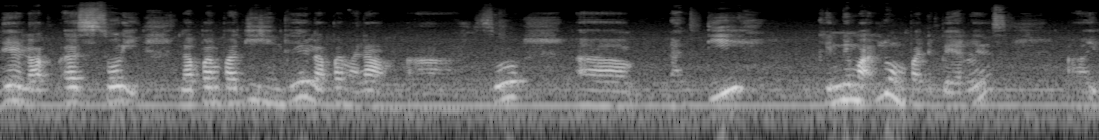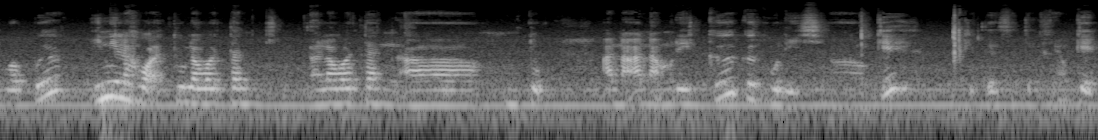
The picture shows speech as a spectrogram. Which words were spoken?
Eh, la, uh, sorry, 8 pagi hingga 8 malam. Uh, so, uh, nanti kena maklum pada parents uh, ibu bapa. Inilah waktu lawatan uh, lawatan uh, untuk anak-anak mereka ke kolej. Uh, okey? Kita seterusnya. Okey.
